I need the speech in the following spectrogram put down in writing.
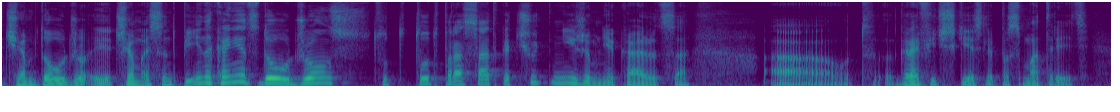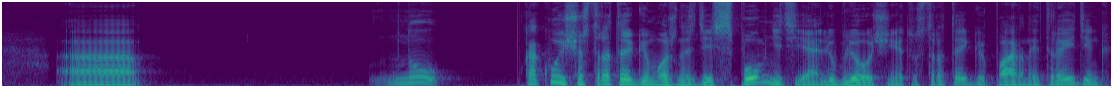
чем, Dow, э, чем S&P. И, наконец, Dow Jones, тут, тут просадка чуть ниже, мне кажется, э, вот, графически, если посмотреть. Э, ну, какую еще стратегию можно здесь вспомнить? Я люблю очень эту стратегию, парный трейдинг.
